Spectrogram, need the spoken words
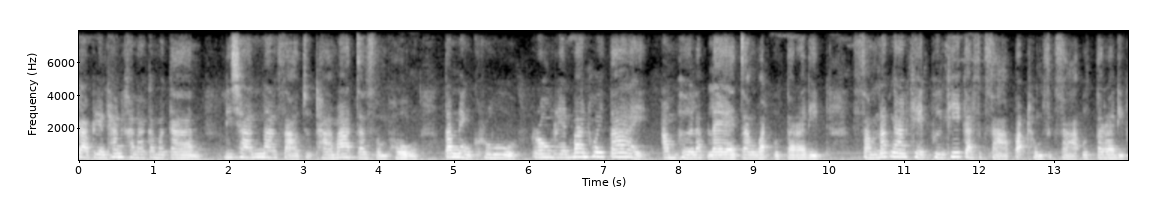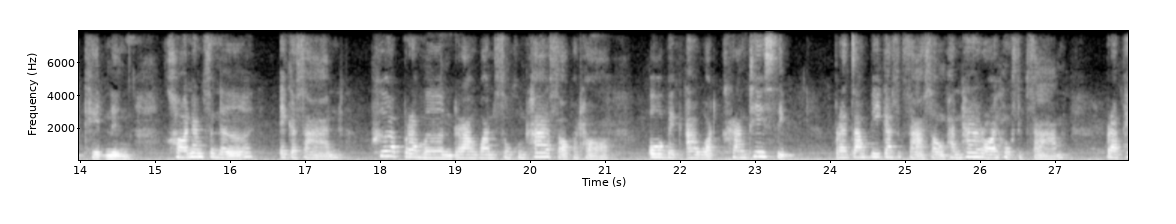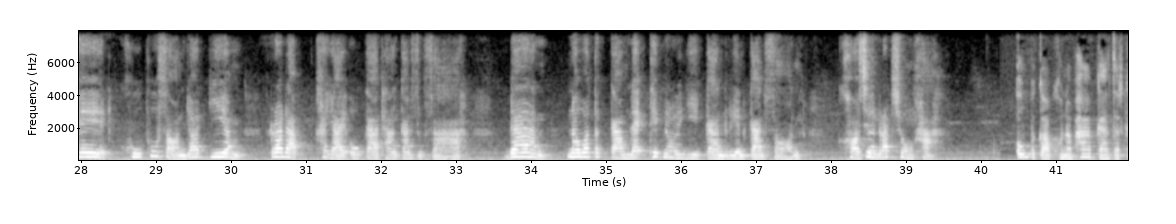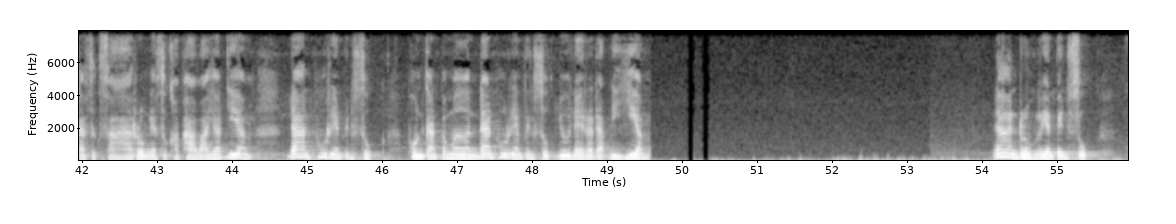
กราบเรียนท่านคณะกรรมการ ดิฉัน นางสาวจุธามาศจันสมพงศ์ตำแหน่งครู โรงเรียนบ้านห้วยใต้อำเภอลับแล จังหวัดอุตรดิตถ์สำนักงานเขตพื้นที่การศึกษาปฐมศึกษาอุตรดิตถ์เขตหนึ่งขอนำเสนอ เอกสาร เพื่อประเมินรางวัลทรงคุณค่า สพทโอเบกอาวอร์ดครั้งที่ 10 ประจำปีการศึกษา 2563 ประเภท ครูผู้สอนยอดเยี่ยม ระดับขยายโอกาสทางการศึกษา ด้านนวัตกรรมและเทคโนโลยีการเรียนการสอน ขอเชิญรับชมค่ะ องค์ประกอบคุณภาพการจัดการศึกษา โรงเรียนสุขภาวะยอดเยี่ยม ด้านผู้เรียนเป็นสุข ผลการประเมินด้านผู้เรียนเป็นสุขอยู่ในระดับดีเยี่ยม ด้านโรงเรียนเป็นสุข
